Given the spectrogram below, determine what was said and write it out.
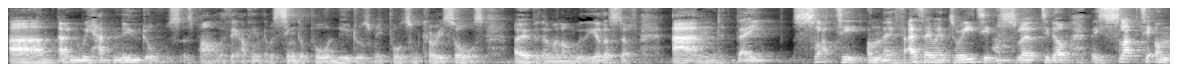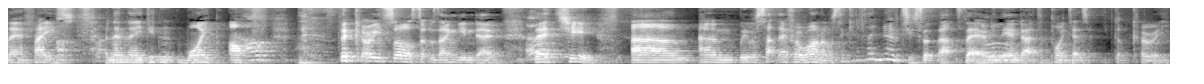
um, and we had noodles as part of the thing. I think there were Singapore noodles, and we poured some curry sauce over them along with the other stuff. And they slapped it on their as they went to eat it and slurped it up. They slapped it on their face, and then they didn't wipe off the curry sauce that was hanging down their chin. Um, and we were sat there for a while. And I was thinking, if they noticed that that's there, and in the end, I had to point out you've got curry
